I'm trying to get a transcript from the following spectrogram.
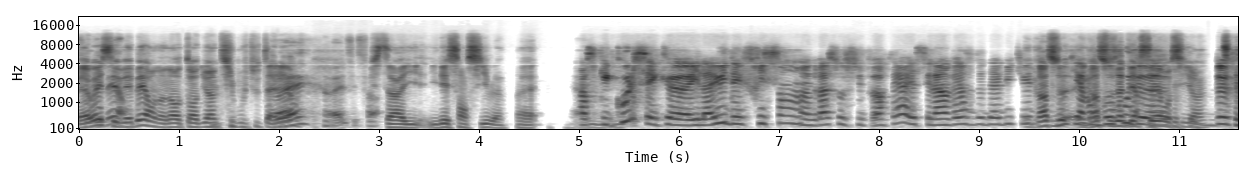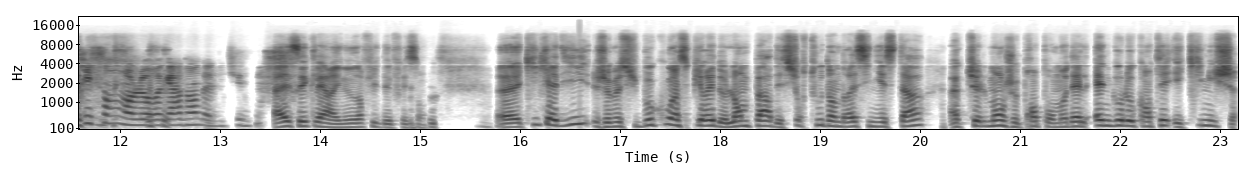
Ben ouais, c'est Weber. Weber. On en a entendu un petit bout tout à l'heure. Ouais, ouais, c'est ça. Putain, il, il est sensible. Ouais. Alors, ce qui est cool, c'est qu'il a eu des frissons euh, grâce aux supporters et c'est l'inverse de d'habitude. Grâce- aux adversaires de, aussi, ouais. de frissons en le regardant d'habitude. Ah, c'est clair, il nous enfile des frissons. Euh, qui qu'a dit Je me suis beaucoup inspiré de Lampard et surtout d'Andrés Iniesta. Actuellement, je prends pour modèle N'Golo Kanté et Kimmich.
